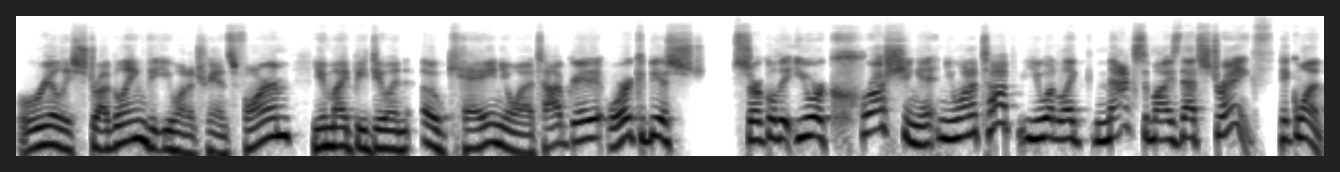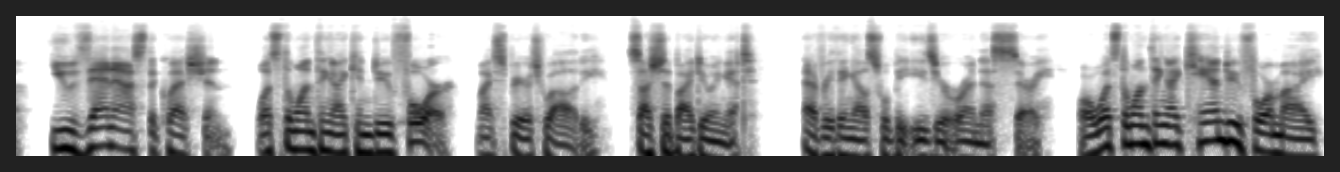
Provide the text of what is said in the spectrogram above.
really struggling that you want to transform. You might be doing okay and you want to top grade it, or it could be a circle that you are crushing it and you want to top, you want to like maximize that strength. Pick one. You then ask the question, what's the one thing I can do for my spirituality such that by doing it, everything else will be easier or unnecessary? Or what's the one thing I can do for my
